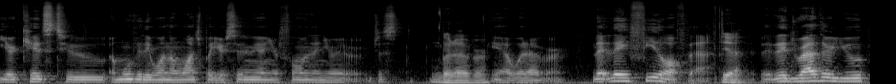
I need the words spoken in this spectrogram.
your kids to a movie they want to watch, but you're sitting there on your phone and you're just whatever. Yeah, whatever. They, they feed off that. Yeah. They'd rather you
